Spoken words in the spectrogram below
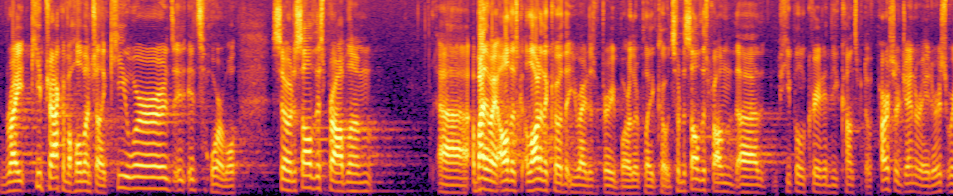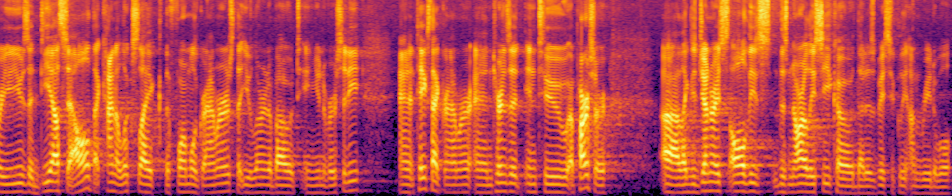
write, keep track of a whole bunch of like keywords. It, it's horrible. So to solve this problem, uh, oh, by the way, all this, a lot of the code that you write is very boilerplate code. So to solve this problem, uh, people created the concept of parser generators where you use a DSL that kind of looks like the formal grammars that you learn about in university. And it takes that grammar and turns it into a parser. Uh, like it generates all these, this gnarly C code that is basically unreadable.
